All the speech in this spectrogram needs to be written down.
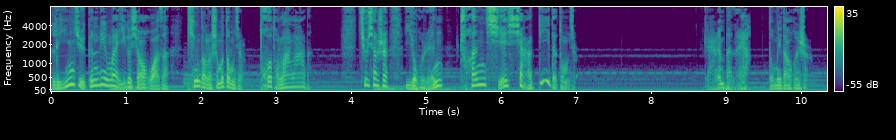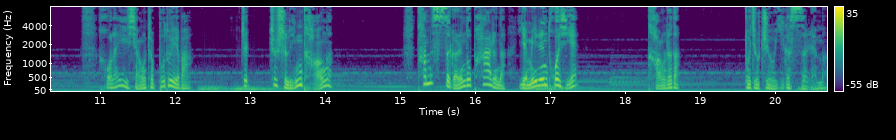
邻居跟另外一个小伙子听到了什么动静，拖拖拉拉的，就像是有人穿鞋下地的动静。俩人本来呀都没当回事后来一想，这不对吧？这这是灵堂啊！他们四个人都趴着呢，也没人脱鞋，躺着的不就只有一个死人吗？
